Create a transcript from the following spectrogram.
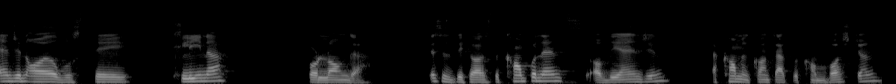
Engine oil will stay cleaner for longer. This is because the components of the engine that come in contact with combustion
